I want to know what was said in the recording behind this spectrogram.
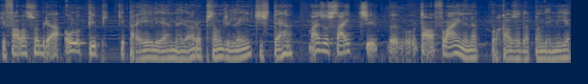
que fala sobre a Holoclip, que para ele é a melhor opção de lente externa, mas o site uh, tá offline, né, por causa da pandemia.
